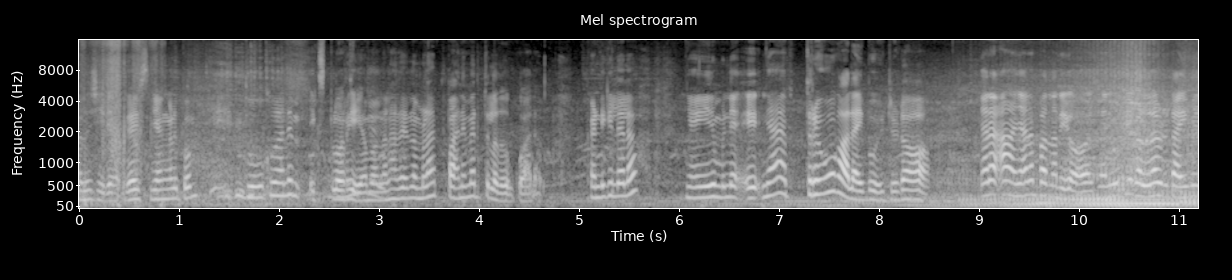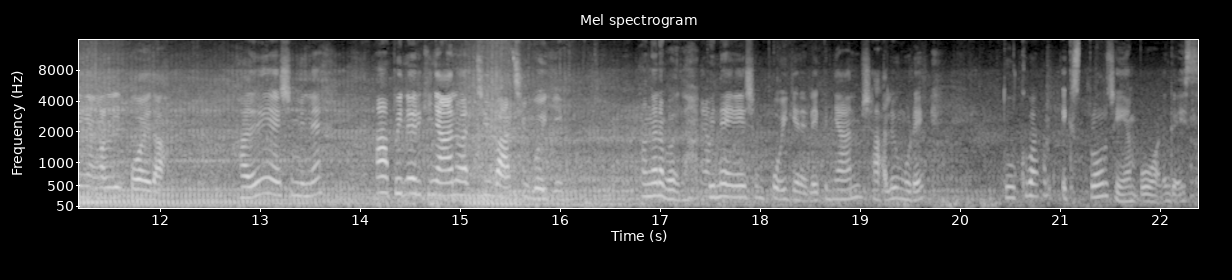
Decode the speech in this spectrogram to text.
അത് ശരിയാണ് ഗൈസ് ഞങ്ങളിപ്പം തൂക്കുവാലം എക്സ്പ്ലോർ ചെയ്യാൻ വന്നതാണ്. അതായത് നമ്മളെ പനമരത്തുള്ള തൂക്കുവാലം കണ്ടിട്ടില്ലല്ലോ? ഞാൻ ഇതിന് മുന്നേ ഞാൻ എത്രയോ കാലമായി പോയിട്ട് കേട്ടോ ഞാൻ ആ ഞാനിപ്പോൾ എന്നറിയോ? ശനിക്കുട്ടികളുടെ ഒരു ടൈമിൽ ഞങ്ങൾ പോയതാ. അതിന് ശേഷം പിന്നെ ആ പിന്നെ ഒരിക്കൽ ഞാനും അച്ഛയും ബാച്ചിയും പോയിക്കും അങ്ങനെ പോയതാ. പിന്നെ അതിന് ശേഷം പോയിക്കാനല്ലേ ഇപ്പം ഞാനും ശാലും കൂടെ തൂക്കുപാലം എക്സ്പ്ലോർ ചെയ്യാൻ പോവാണ് ഗൈസ്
